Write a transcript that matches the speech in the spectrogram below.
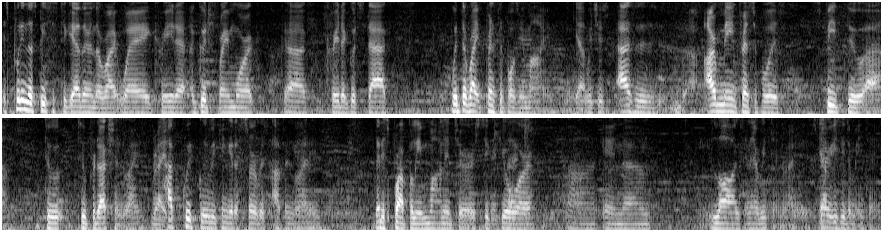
is putting those pieces together in the right way, create a, a good framework, uh, create a good stack with the right principles in mind. Yeah. Which is as is our main principle is speed to, uh, to, to production, right? Right. How quickly we can get a service up and running that is properly monitored, secure, uh, and um, logs and everything, right? It's very easy to maintain.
